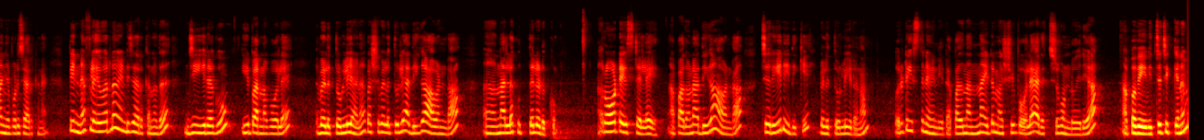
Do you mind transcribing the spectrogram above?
മഞ്ഞൾപ്പൊടി ചേർക്കുന്നത് പിന്നെ ഫ്ലേവറിന് വേണ്ടി ചേർക്കുന്നത് ജീരകവും ഈ പറഞ്ഞ പോലെ വെളുത്തുള്ളിയാണ്. പക്ഷേ വെളുത്തുള്ളി അധികം ആവണ്ട. നല്ല കുത്തലെടുക്കും. റോ ടേസ്റ്റ് അല്ലേ അപ്പോൾ അതുകൊണ്ട് അധികം ആവണ്ട. ചെറിയ രീതിക്ക് വെളുത്തുള്ളി ഇടണം. ഒരു ടേസ്റ്റിന് വേണ്ടിയിട്ട്. അപ്പോൾ അത് നന്നായിട്ട് മഷി പോലെ അരച്ച് കൊണ്ടുവരിക. അപ്പോൾ വേവിച്ച ചിക്കനും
